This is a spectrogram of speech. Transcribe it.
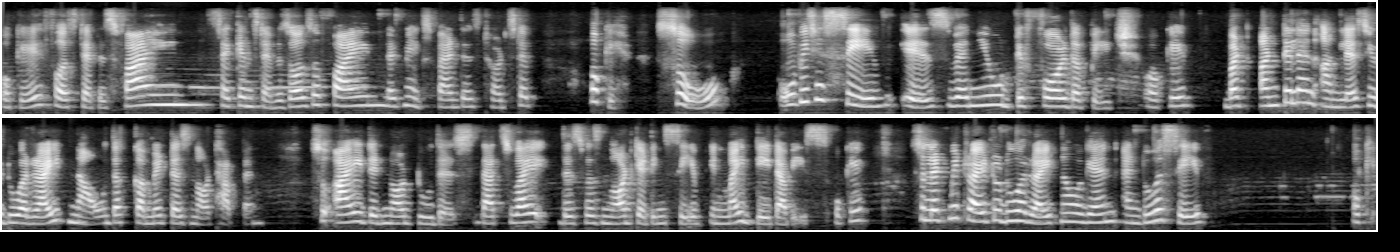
okay first step is fine. Second step is also fine. Let me expand this third step. Okay so obj save is when you defer the page okay? But until and unless you do a Write Now the commit does not happen. So i did not do this. That's why this was not getting saved in my database okay? So let me try to do a Write Now again and do a save. Okay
